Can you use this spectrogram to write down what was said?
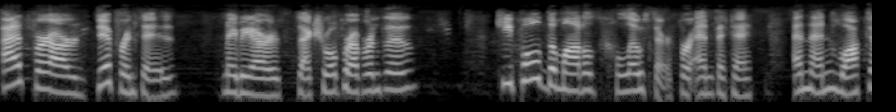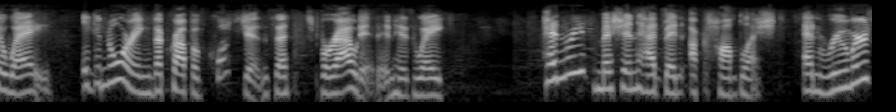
As for our differences, maybe our sexual preferences, he pulled the models closer for emphasis and then walked away, ignoring the crop of questions that sprouted in his wake. Henry's mission had been accomplished, and rumors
